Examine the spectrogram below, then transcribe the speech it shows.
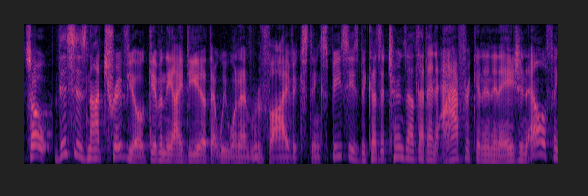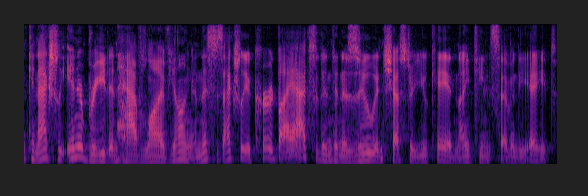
So, this is not trivial given the idea that we want to revive extinct species because it turns out that an African and an Asian elephant can actually interbreed and have live young. And this has actually occurred by accident in a zoo in Chester, UK in 1978.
